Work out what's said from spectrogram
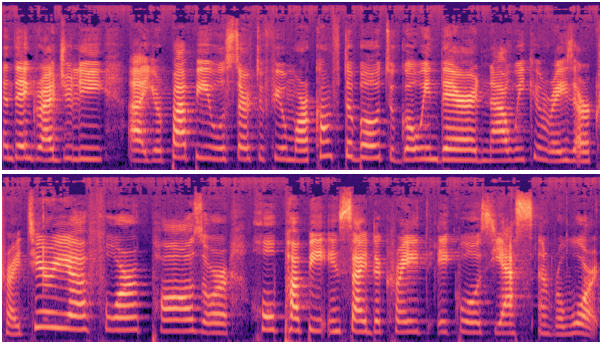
And then gradually, uh, your puppy will start to feel more comfortable to go in there. Now we can raise our criteria for paws or whole puppy inside the crate equals yes and reward.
